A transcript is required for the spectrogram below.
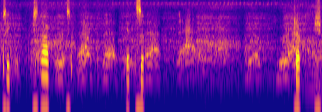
Muss ich sagen. Jetzt so. Ich glaube, ich wollte das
